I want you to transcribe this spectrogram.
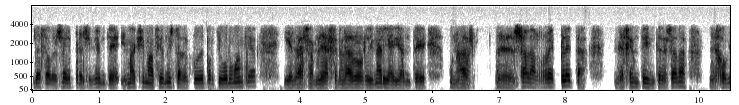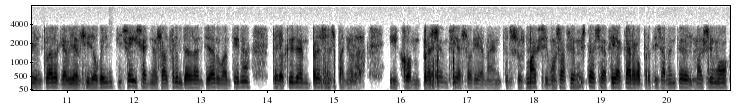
deja de ser presidente y máximo accionista del Club Deportivo Numancia y en la Asamblea General Ordinaria y ante una eh, sala repleta de gente interesada, dejó bien claro que habían sido 26 años al frente de la entidad numantina, pero que una empresa española y con presencia soriana entre sus máximos accionistas se hacía cargo precisamente del máximo,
